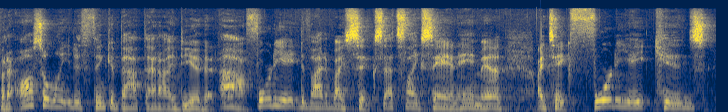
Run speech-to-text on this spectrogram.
But I also want you to think about that idea that, ah, 48 divided by 6, that's like saying, hey man, I take 48 kids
